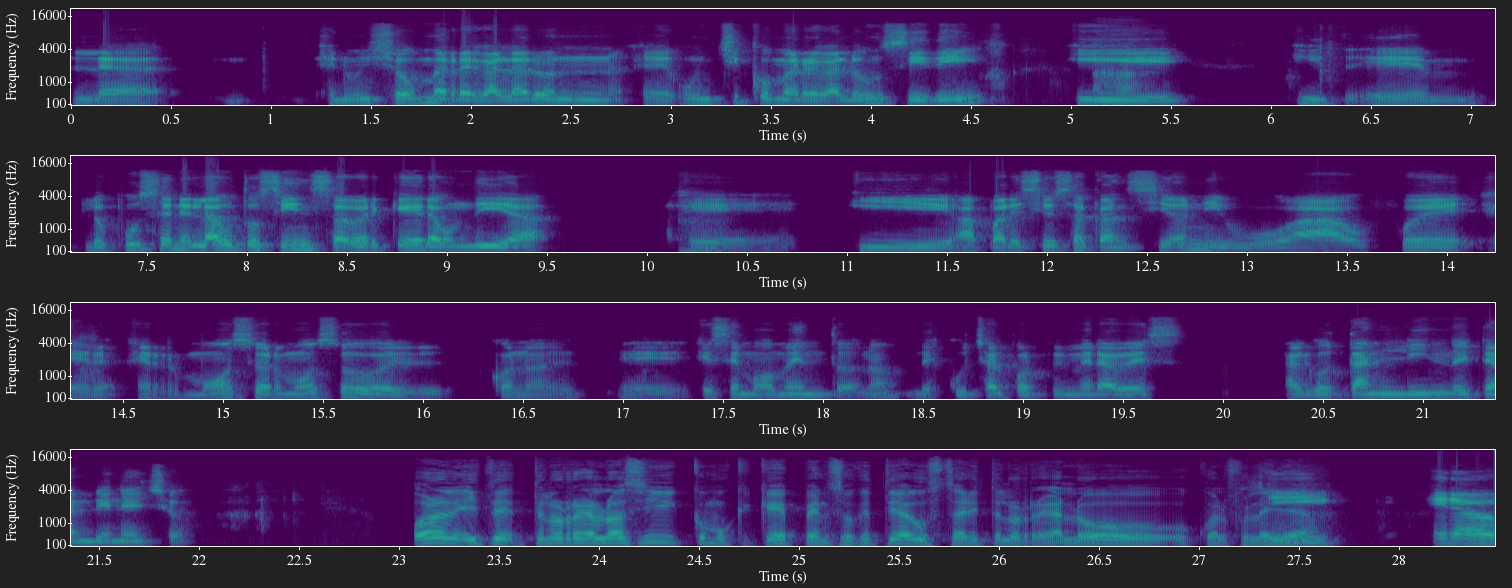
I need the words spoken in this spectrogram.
en un show me regalaron, eh, un chico me regaló un CD y, em, lo puse en el auto sin saber qué era un día. Eh, y apareció esa canción y wow, fue hermoso, hermoso el, con, eh, ese momento, ¿no? De escuchar por primera vez algo tan lindo y tan bien hecho. Órale, ¿y te, lo regaló así como que ¿qué? pensó que te iba a gustar y te lo regaló o, cuál fue la sí, idea? Era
